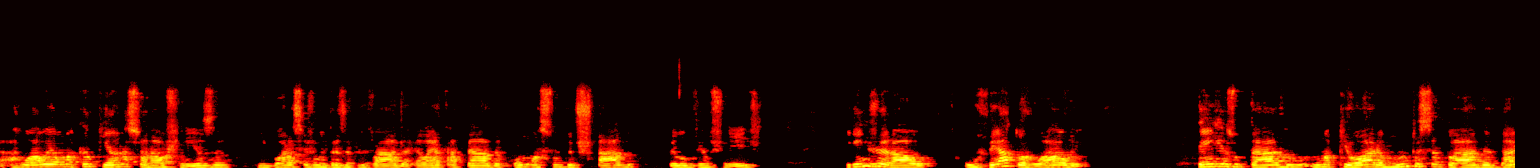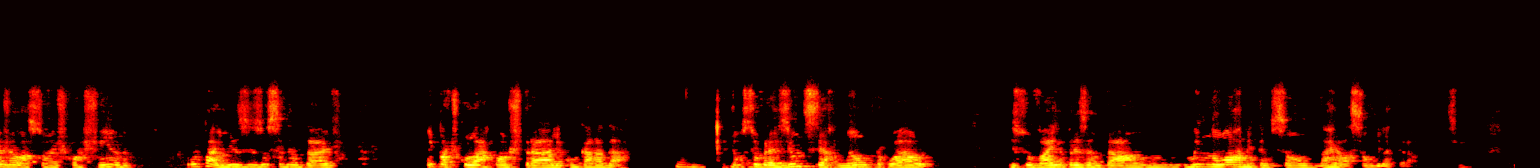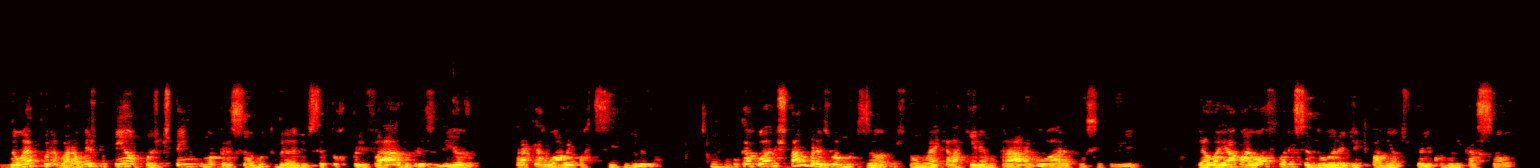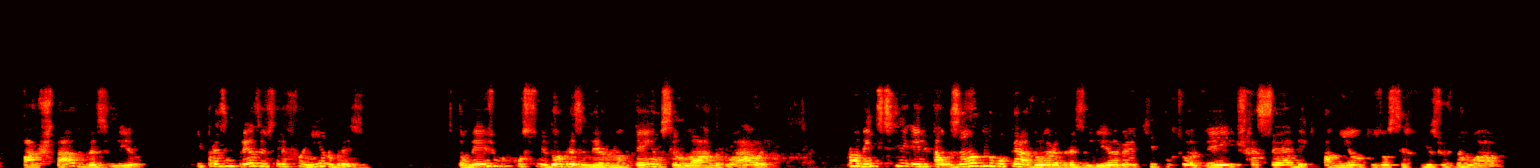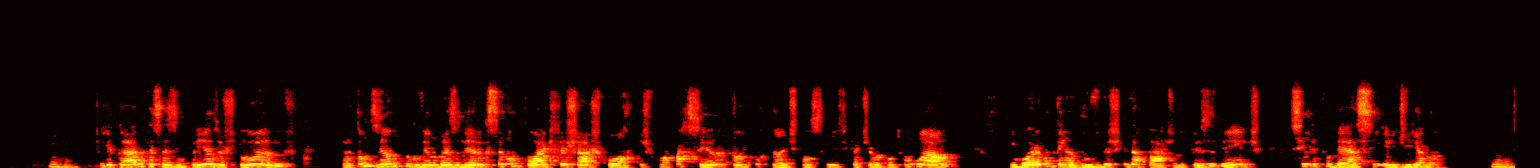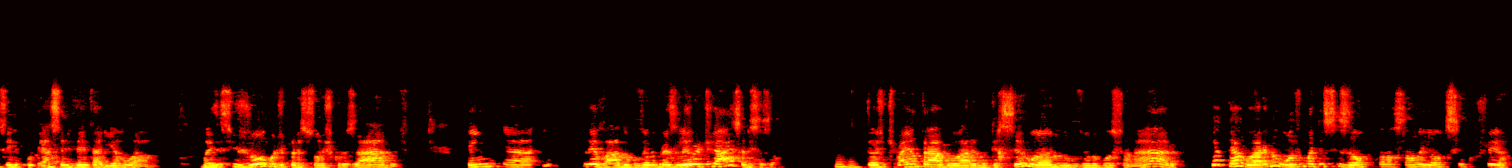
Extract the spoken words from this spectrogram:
A Huawei é uma campeã nacional chinesa, embora seja uma empresa privada, ela é tratada como um assunto de Estado pelo governo chinês. E, em geral, o veto à Huawei tem resultado numa piora muito acentuada das relações com a China com países ocidentais, em particular com a Austrália e com o Canadá. Então, se o Brasil disser não para a Huawei, isso vai representar um, uma enorme tensão na relação bilateral. Não é por agora, ao mesmo tempo, a gente tem uma pressão muito grande do setor privado brasileiro para que a Huawei participe do leilão. Uhum. Porque a Huawei está no Brasil há muitos anos, então não é que ela queira entrar agora com 5G, ela é a maior fornecedora de equipamentos de telecomunicação para o Estado brasileiro e para as empresas de telefonia no Brasil. Então, mesmo que o consumidor brasileiro não tenha um celular da Huawei, provavelmente ele está usando uma operadora brasileira que, por sua vez, recebe equipamentos ou serviços da Huawei. Uhum. E é claro que essas empresas todas estão dizendo para o governo brasileiro que você não pode fechar as portas para uma parceira tão importante, tão significativa quanto a Huawei embora não tenha dúvidas que da parte do presidente, se ele pudesse, ele diria não. Hum. Se ele pudesse, ele vetaria a Huawei. Mas esse jogo de pressões cruzadas tem é, levado o governo brasileiro a adiar essa decisão. Uhum. Então, a gente vai entrar agora no terceiro ano do governo Bolsonaro e até agora não houve uma decisão com relação ao leilão do 5G.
